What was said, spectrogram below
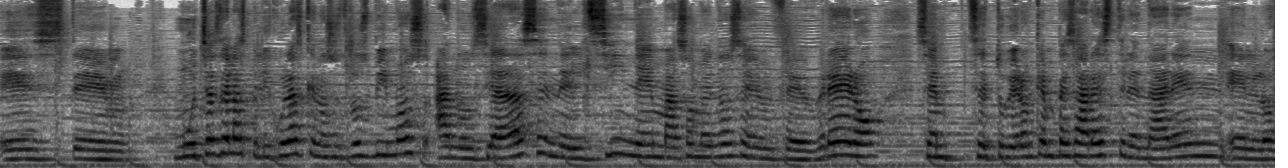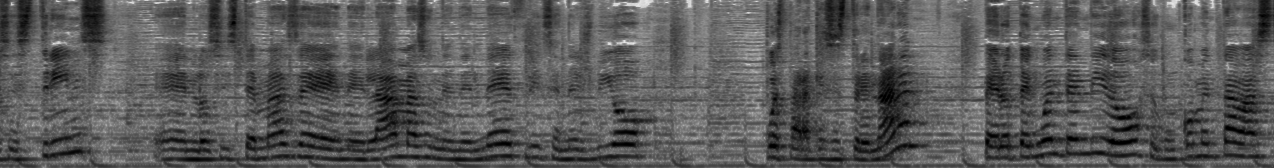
Este, muchas de las películas que nosotros vimos anunciadas en el cine, más o menos en febrero, se, tuvieron que empezar a estrenar en, en, los streams, en los sistemas de en el Amazon, en el Netflix, en HBO, pues para que se estrenaran. Pero tengo entendido, según comentabas,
